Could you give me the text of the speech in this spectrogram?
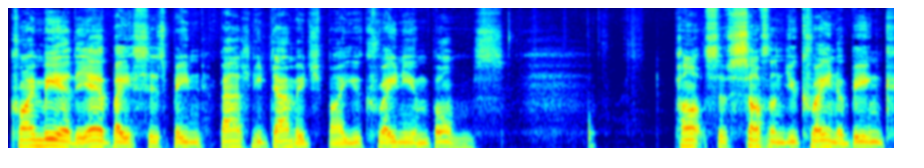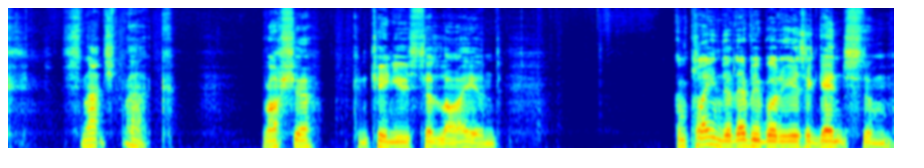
Crimea, the air base, has been badly damaged by Ukrainian bombs. Parts of southern Ukraine are being snatched back. Russia continues to lie and complain that everybody is against them.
